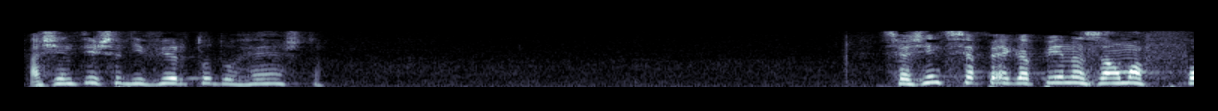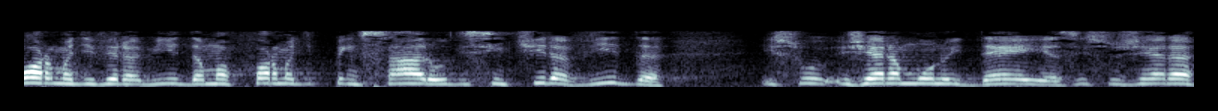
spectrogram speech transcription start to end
A gente deixa de ver todo o resto. Se a gente se apega apenas a uma forma de ver a vida, uma forma de pensar ou de sentir a vida, isso gera monoideias, isso gera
